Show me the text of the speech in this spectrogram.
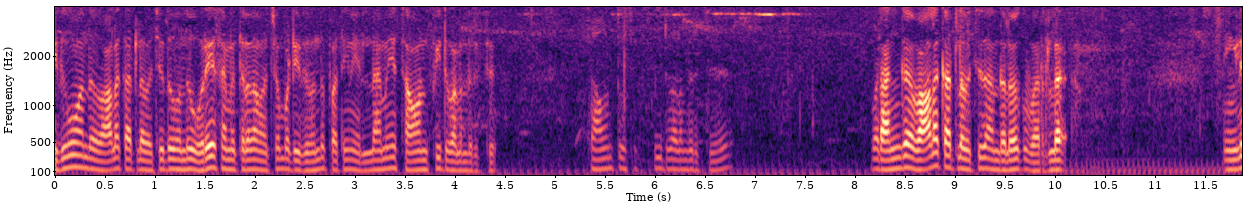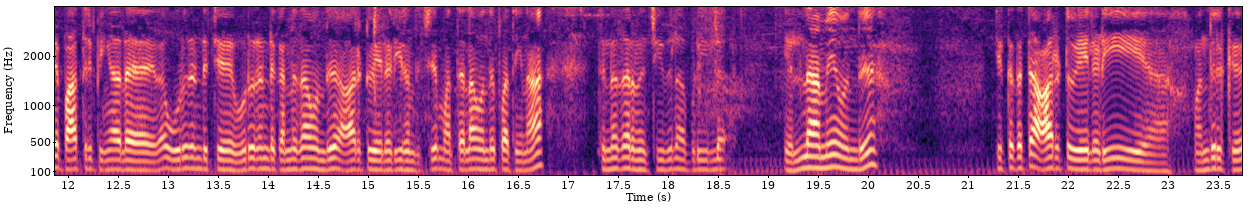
இதுவும் அந்த வாழைக்காட்டில் வச்சதும் வந்து ஒரே சமயத்தில் தான் வச்சோம். பட் இது வந்து பார்த்திங்கன்னா எல்லாமே செவன் ஃபீட் வளர்ந்துருச்சு. செவன் டு சிக்ஸ் ஃபீட் வளர்ந்துருச்சு. பட் அங்கே வாழைக்காட்டில் வச்சது அந்த அளவுக்கு வரல. நீங்களே பார்த்துருப்பீங்க அதில் ஏதோ ஒரு ரெண்டு செ ஒரு ரெண்டு கன்று தான் வந்து ஆறு டு ஏழு அடி இருந்துச்சு. மற்றெல்லாம் வந்து பார்த்திங்கன்னா சின்னதாக இருந்துச்சு. இதில் அப்படி இல்லை. எல்லாமே வந்து கிட்டத்தட்ட ஆறு டு ஏழு அடி வந்திருக்கு.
